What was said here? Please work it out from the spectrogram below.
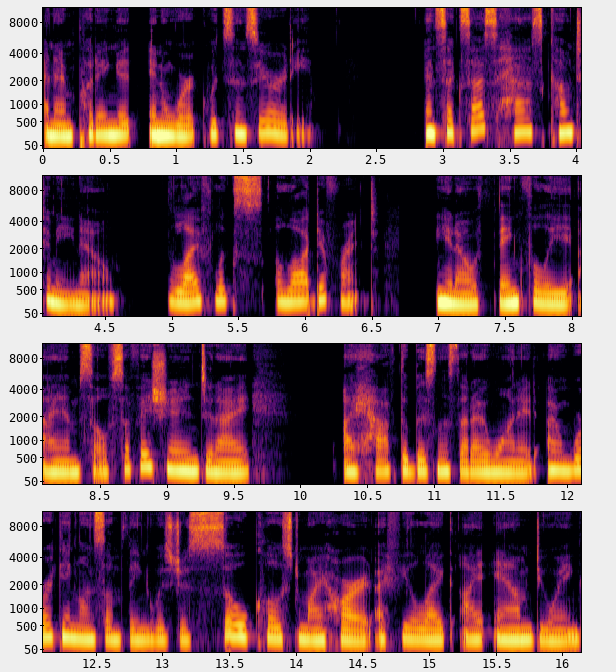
and I'm putting it in work with sincerity. And success has come to me now. Life looks a lot different. You know, thankfully I am self-sufficient and I I have the business that I wanted. I'm working on something that was just so close to my heart. I feel like I am doing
